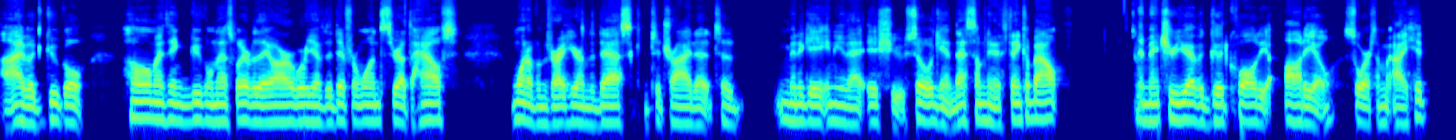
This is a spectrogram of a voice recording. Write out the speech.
I have a Google Home, I think Google Nest, whatever they are, where you have the different ones throughout the house one of them's right here on the desk to try to to mitigate any of that issue. So again, that's something to think about and make sure you have a good quality audio source. I'm, I hit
